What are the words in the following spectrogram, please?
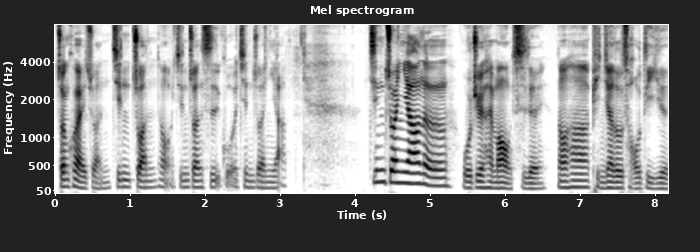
砖块砖，金砖哦，金砖四国，金砖鸭。金砖鸭呢，我觉得还蛮好吃的，然后它评价都超低的，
